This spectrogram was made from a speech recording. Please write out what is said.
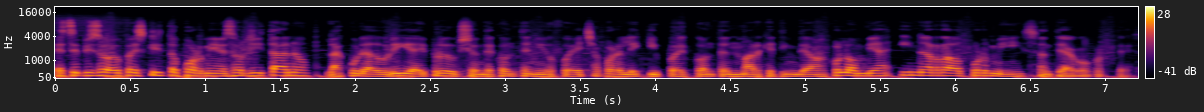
Este episodio fue escrito por Nieves Orgitano, la curaduría y producción de contenido fue hecha por el equipo de Content Marketing de Bancolombia y narrado por mí, Santiago Cortés.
